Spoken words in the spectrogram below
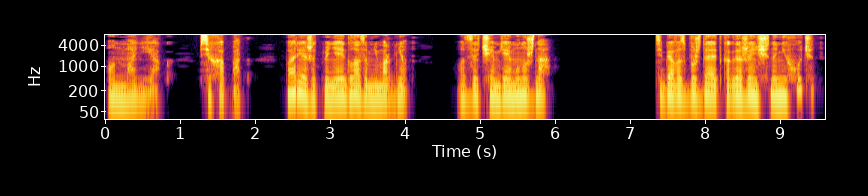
Он маньяк, психопат, порежет меня и глазом не моргнет. Вот зачем я ему нужна? Тебя возбуждает, когда женщина не хочет?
